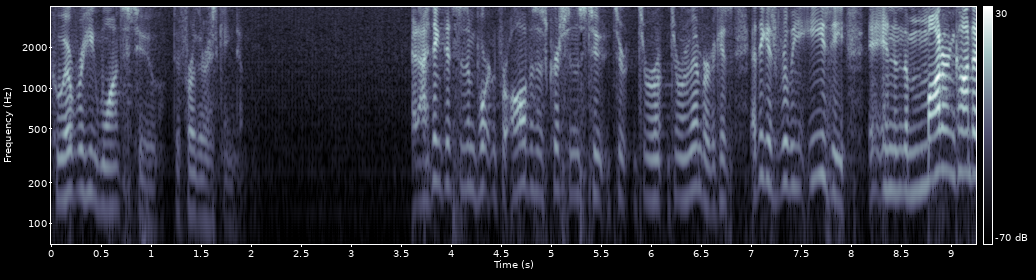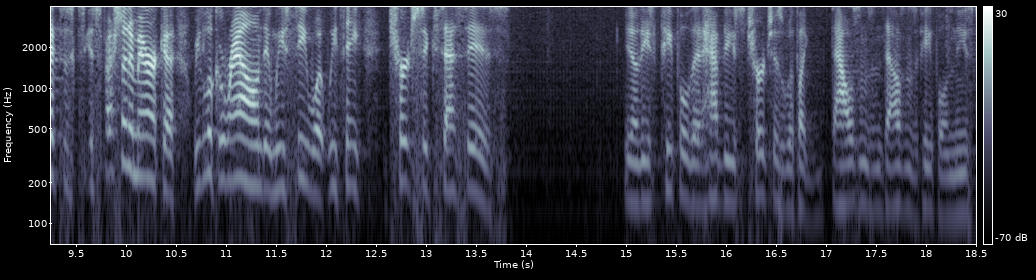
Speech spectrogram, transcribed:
whoever he wants to to further his kingdom. And I think this is important for all of us as Christians to, to, to, to, remember because I think it's really easy. In the modern context, especially in America, we look around and we see what we think church success is. You know, these people that have these churches with like thousands and thousands of people and these,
